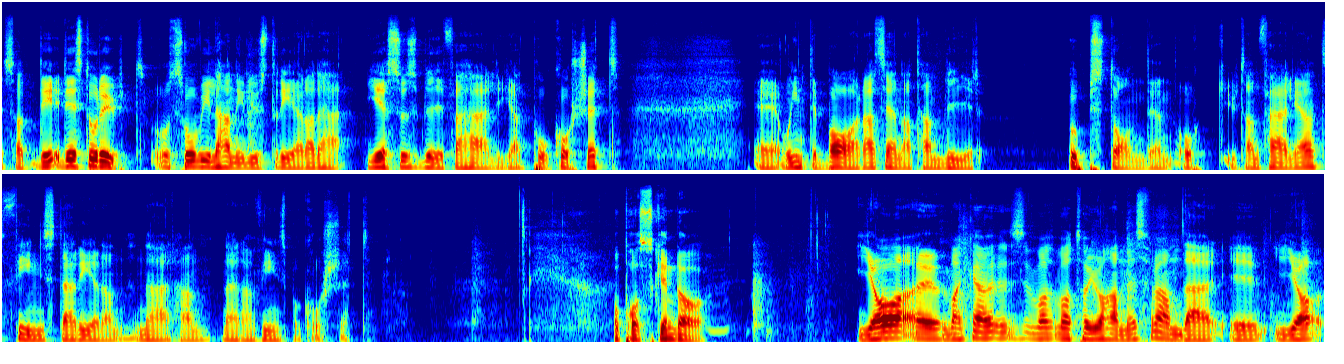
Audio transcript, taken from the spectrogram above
Så att det, det står ut och så vill han illustrera det här. Jesus blir förhärligad på korset. Eh, och inte bara sen att han blir uppstånden och utan färdigandet finns där redan när han, när han finns på korset. Och påsken då? Ja, eh, man kan, vad, vad tar Johannes fram där? Eh, ja,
